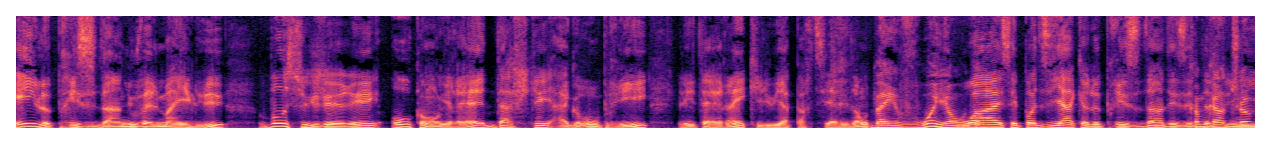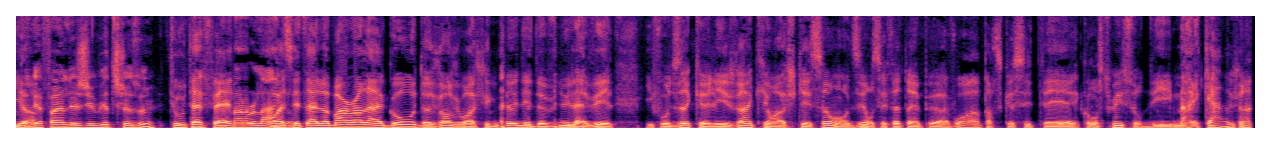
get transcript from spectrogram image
Et le président nouvellement élu va suggérer au Congrès d'acheter à gros prix les terrains qui lui appartiennent. Donc, Ben voyons. donc. ouais, c'est pas d'hier que le président des Comme quand États-Unis Trump a- voulait faire le G8 chez eux. tout à fait. Mar-a-Lago. Ouais, c'était le Mar-a-Lago de George Washington est devenu la ville. Il faut dire que les gens qui ont acheté ça ont dit on s'est fait un peu avoir parce que c'était construit sur des marécages. Hein?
